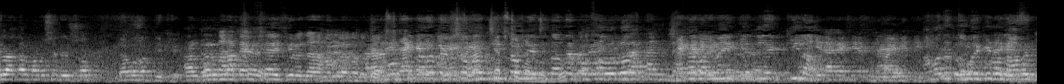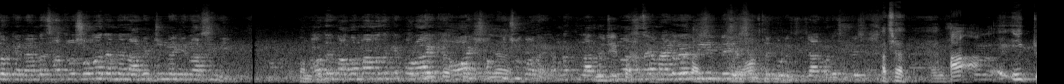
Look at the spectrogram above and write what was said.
এলাকার মানুষের সব ব্যবহার দেখে। তারা ব্যবসায়ী ছিল যারা হামলা করেছে। তারা ব্যবসা বাণিজ্য নিয়েছে, তাদের কথা হলো সেনাবাহিনীকে দিয়ে কি লাভ? আমাদের কোনো লাভের দরকার নেই আমরা ছাত্র সমাজ আমরা লাভের জন্য এখানে আসিনি। আমাদের বাবা মা আমাদেরকে পড়ায় খাওয়ায় সব কিছু করায়। আমরা লাভের জন্য আসিনি। আমরা দেশের স্বার্থে করেছি যা করেছি দেশের আচ্ছা একটু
